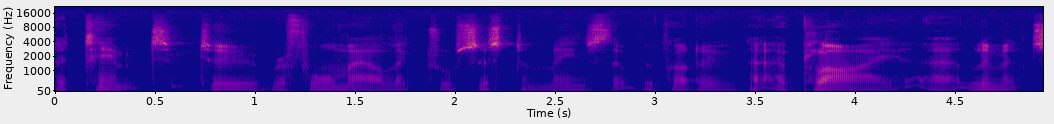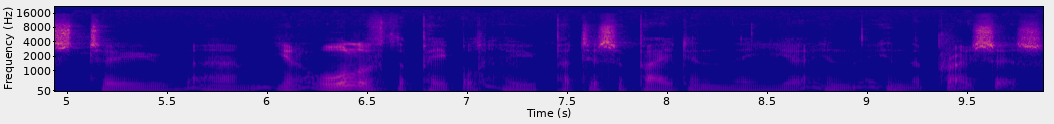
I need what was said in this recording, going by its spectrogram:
attempt to reform our electoral system means that we've got to uh, apply uh, limits to um, you know all of the people who participate in the uh, in in the process.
